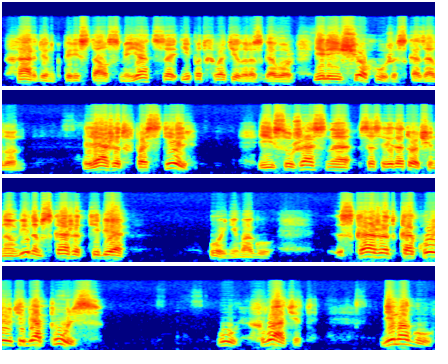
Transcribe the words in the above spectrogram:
Хардинг перестал смеяться и подхватил разговор. «Или еще хуже, — сказал он, — ляжет в постель и с ужасно сосредоточенным видом скажет тебе... Ой, не могу. Скажет, какой у тебя пульс. Уй, хватит. Не могу.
